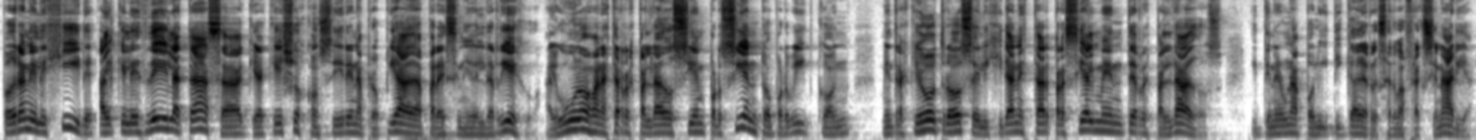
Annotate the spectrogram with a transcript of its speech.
podrán elegir al que les dé la tasa que aquellos consideren apropiada para ese nivel de riesgo. Algunos van a estar respaldados 100% por Bitcoin, mientras que otros elegirán estar parcialmente respaldados y tener una política de reserva fraccionaria.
